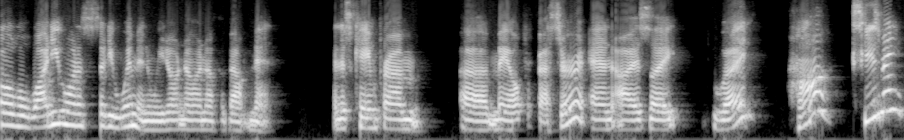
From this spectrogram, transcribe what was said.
told, well, why do you want to study women? We don't know enough about men. And this came from a male professor. And I was like, what? Huh? Excuse me?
